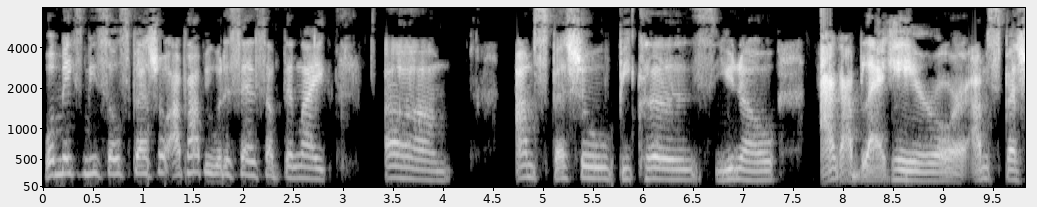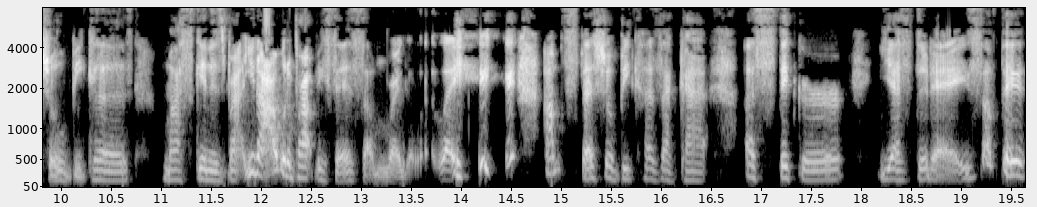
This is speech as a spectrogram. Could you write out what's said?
what makes me so special? I probably would have said something like, um, I'm special because, you know, I got black hair, or I'm special because my skin is brown. You know, I would have probably said something regular. Like, I'm special because I got a sticker yesterday. Something,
